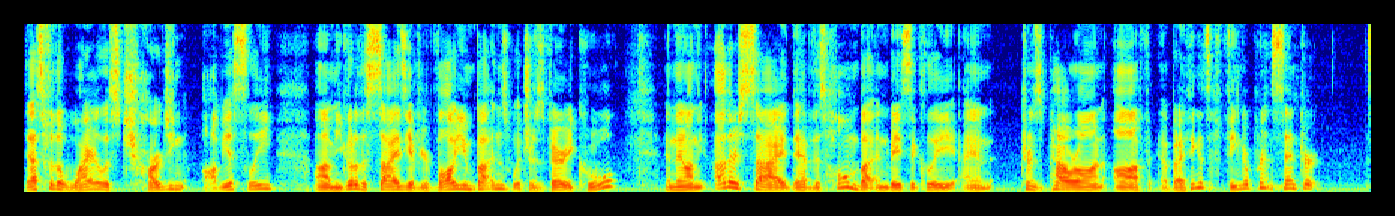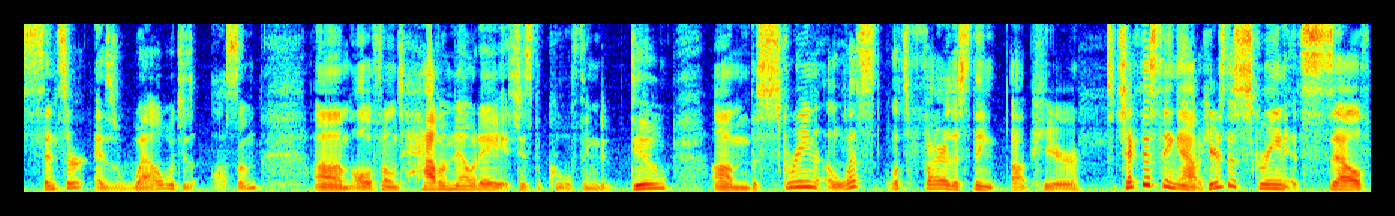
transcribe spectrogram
That's for the wireless charging, obviously. Um, you go to the sides, you have your volume buttons, which is very cool. And then on the other side, they have this home button basically and turns the power on, off. But I think it's a fingerprint center sensor as well, which is awesome. Um, all the phones have them nowadays. It's just a cool thing to do. Um, the screen, let's let's fire this thing up here. So check this thing out. Here's the screen itself,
